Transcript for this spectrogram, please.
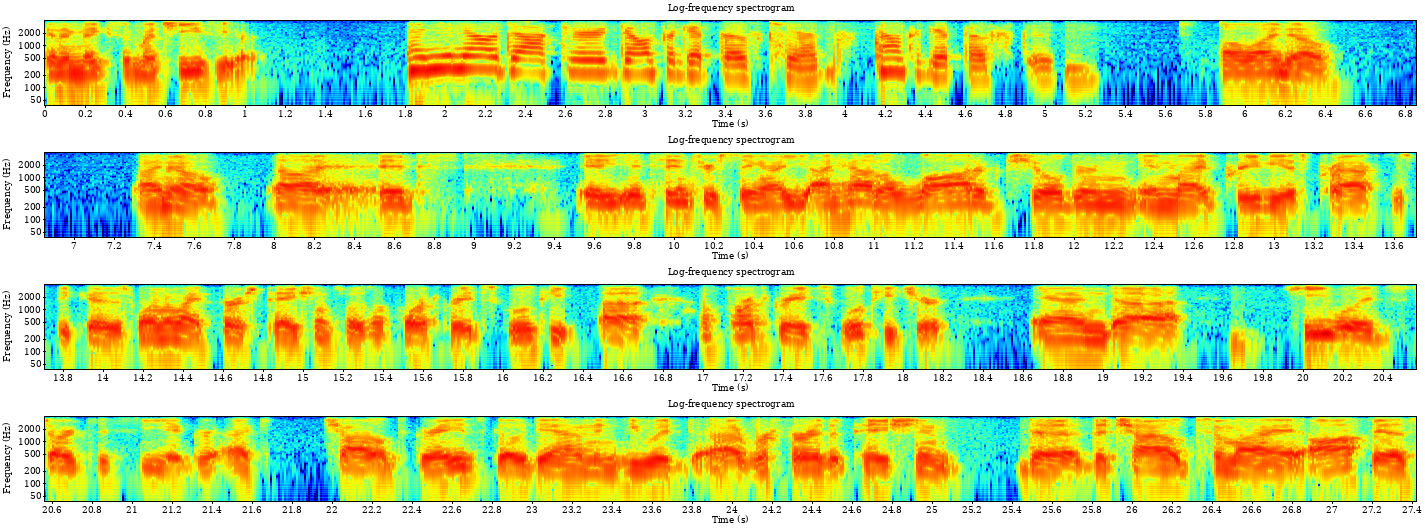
and it makes it much easier. And you know, doctor, don't forget those kids. Don't forget those students. Oh, I know, I know. Uh, it's it, it's interesting. I, I had a lot of children in my previous practice because one of my first patients was a fourth grade school te- uh, a fourth grade school teacher, and uh, he would start to see a, gr- a child's grades go down, and he would uh, refer the patient the the child to my office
